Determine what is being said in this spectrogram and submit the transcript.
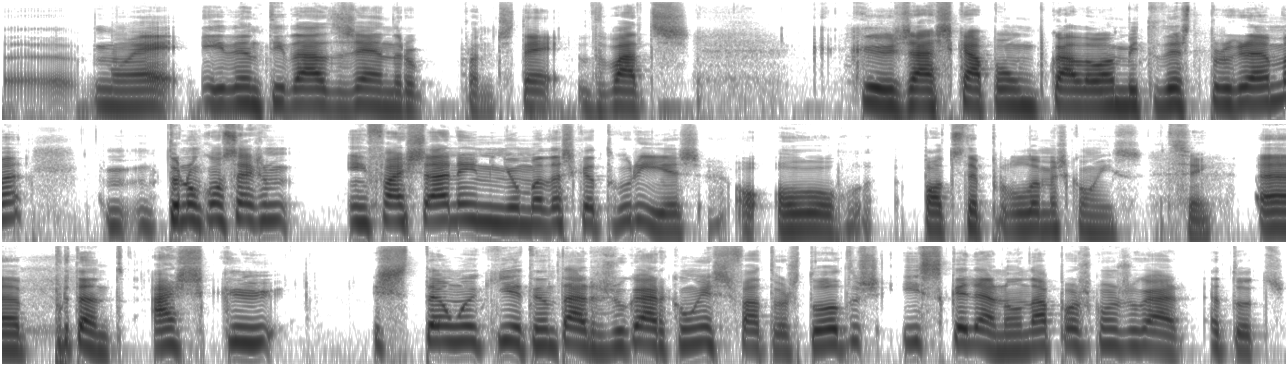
eh, não é identidade de género, pronto, isto é debates que já escapam um bocado ao âmbito deste programa, tu não consegues enfaixar em nenhuma das categorias, ou, ou podes ter problemas com isso. Sim. Uh, portanto, acho que estão aqui a tentar jogar com estes fatores todos e se calhar não dá para os conjugar a todos.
